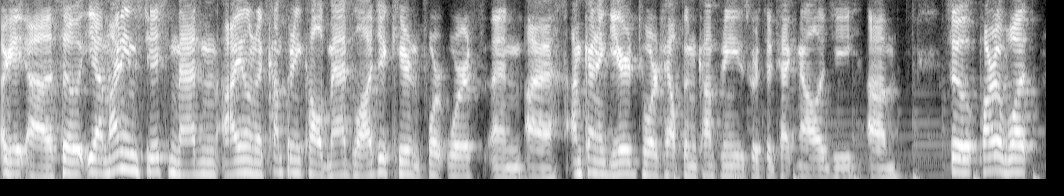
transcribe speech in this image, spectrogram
Okay, uh, so yeah, my name is Jason Madden. I own a company called Mad Logic here in Fort Worth, and uh, I'm kind of geared toward helping companies with their technology. Um, so part of what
